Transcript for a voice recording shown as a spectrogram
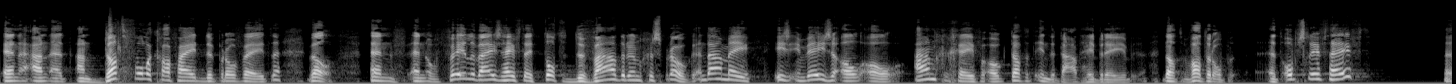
En aan, aan dat volk gaf hij de profeten. Wel, en, en op vele wijze heeft hij tot de vaderen gesproken. En daarmee is in wezen al, al aangegeven ook dat het inderdaad Hebreeën, dat wat er op het opschrift heeft, uh,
